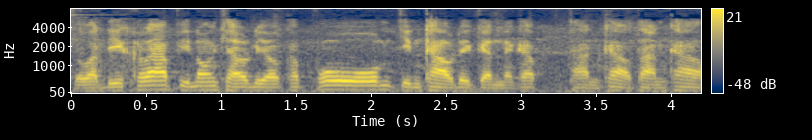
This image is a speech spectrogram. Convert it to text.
สวัสดีครับพี่น้องชาวเรียวครับผมกินข้าวด้วยกันนะครับ ทานข้าวทานข้าว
